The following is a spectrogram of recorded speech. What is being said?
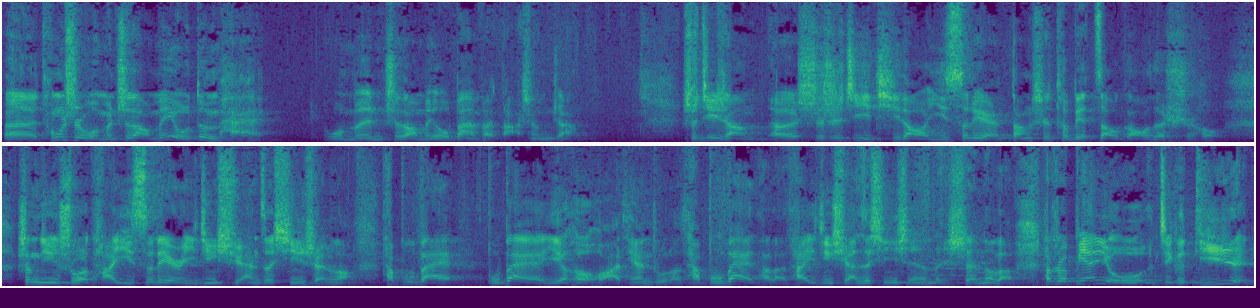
呃，同时我们知道没有盾牌，我们知道没有办法打胜仗。实际上，呃，史诗记提到以色列人当时特别糟糕的时候，圣经说他以色列人已经选择新神了，他不拜不拜耶和华天主了，他不拜他了，他已经选择新神神的了。他说边有这个敌人。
